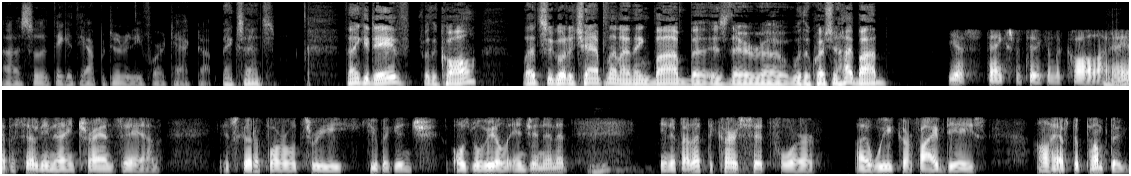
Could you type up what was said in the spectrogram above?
uh, so that they get the opportunity for it to act up makes sense. Thank you, Dave, for the call. Let's go to Champlin. I think Bob uh, is there uh, with a question. Hi, Bob. Yes, thanks for taking the call. I mm-hmm. have a 79 Trans Am. It's got a 403 cubic inch Oldsmobile engine in it. Mm-hmm. And if I let the car sit for a week or five days, I'll have to pump the,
